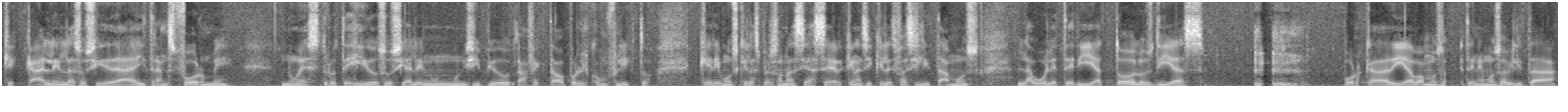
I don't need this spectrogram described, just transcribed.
que cale en la sociedad y transforme nuestro tejido social en un municipio afectado por el conflicto. Queremos que las personas se acerquen, así que les facilitamos la boletería todos los días. por cada día vamos, tenemos habilitada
